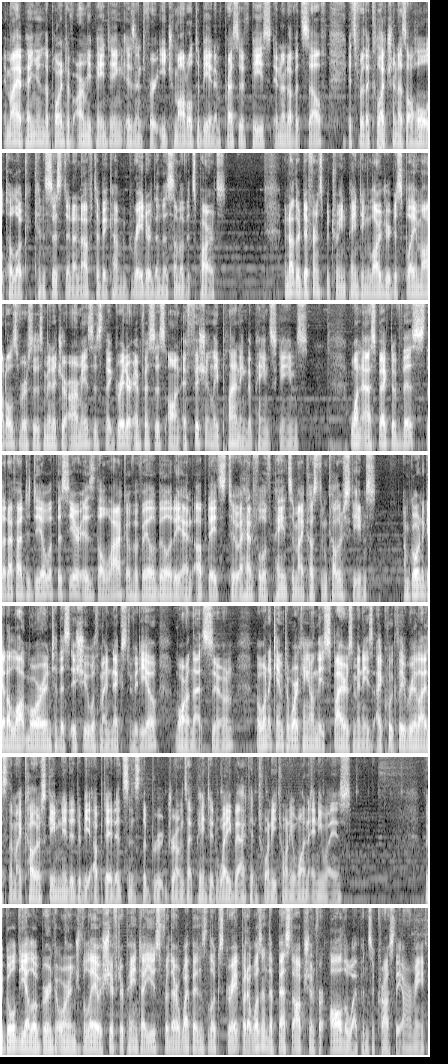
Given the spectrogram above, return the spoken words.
In my opinion, the point of army painting isn't for each model to be an impressive piece in and of itself, it's for the collection as a whole to look consistent enough to become greater than the sum of its parts. Another difference between painting larger display models versus miniature armies is the greater emphasis on efficiently planning the paint schemes. One aspect of this that I've had to deal with this year is the lack of availability and updates to a handful of paints in my custom color schemes. I'm going to get a lot more into this issue with my next video, more on that soon, but when it came to working on these Spires minis, I quickly realized that my color scheme needed to be updated since the brute drones I painted way back in 2021 anyways. The gold yellow burnt orange Vallejo shifter paint I used for their weapons looks great, but it wasn't the best option for all the weapons across the army.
